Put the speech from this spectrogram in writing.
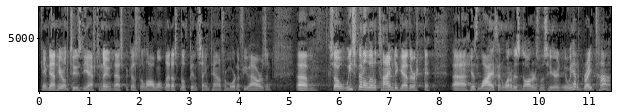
came down here on Tuesday afternoon. That's because the law won't let us both be in the same town for more than a few hours. And um, so we spent a little time together. uh, his wife and one of his daughters was here, and we had a great time.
